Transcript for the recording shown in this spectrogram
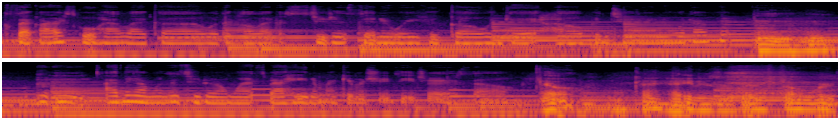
cause like our school had like a what they call like a student center where you could go and get help and tutoring or whatever. Mm-hmm. I think I went to tutoring once, but I hated my chemistry teacher. So. Oh, okay. Hate is a very strong word.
